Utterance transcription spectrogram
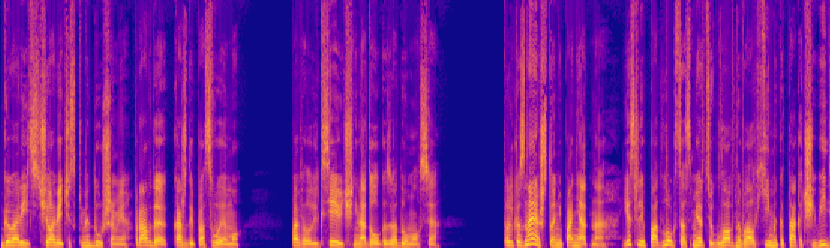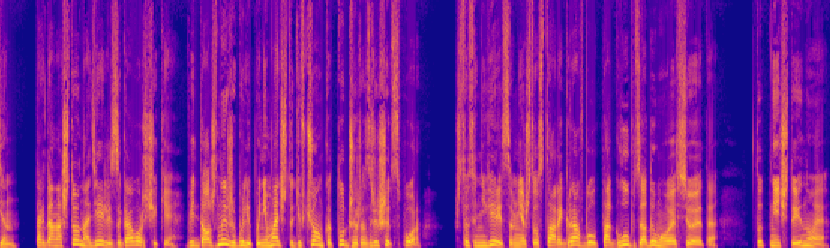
говорить с человеческими душами. Правда, каждый по-своему. Павел Алексеевич ненадолго задумался. Только знаешь, что непонятно? Если подлог со смертью главного алхимика так очевиден, тогда на что надеялись заговорщики? Ведь должны же были понимать, что девчонка тут же разрешит спор. Что-то не верится мне, что старый граф был так глуп, задумывая все это. Тут нечто иное.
